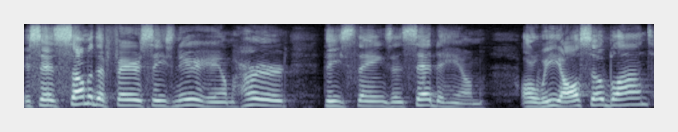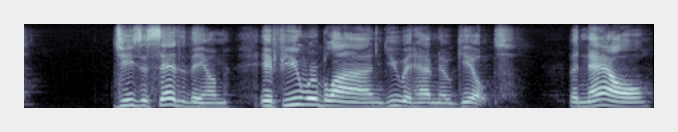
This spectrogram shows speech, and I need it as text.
It says, Some of the Pharisees near him heard these things and said to him, Are we also blind? Jesus said to them, If you were blind, you would have no guilt. But now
